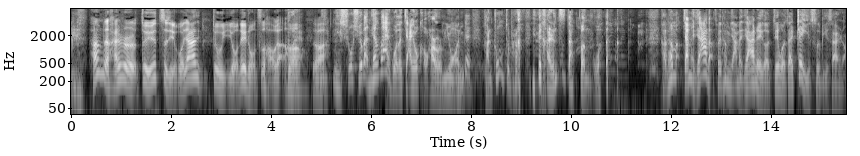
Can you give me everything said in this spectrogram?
他们这还是对于自己国家就有那种自豪感，对对吧？你说学半天外国的加油口号有什么用啊？你得喊中，这不是你得喊人自在本国的，喊他们牙买加的，所以他们牙买加这个结果在这一次比赛上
